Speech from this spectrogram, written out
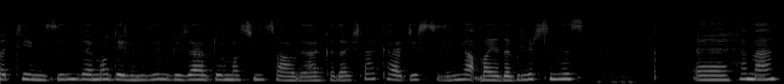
Patiğimizin ve modelimizin güzel durmasını sağlıyor arkadaşlar. Tercih sizin. Yapmaya da bilirsiniz. Ee, hemen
